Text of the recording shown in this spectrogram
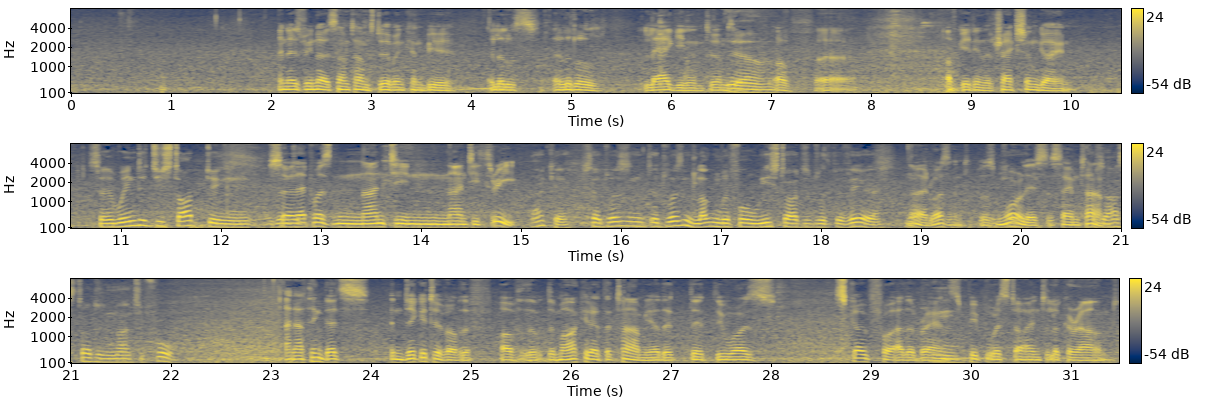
And as we know, sometimes Durban can be a, a little a little lagging in terms Yeah. of of, uh, of getting the traction going. So when did you start doing? So that was 1993. Okay, so it wasn't it wasn't long before we started with Bavaria. No, it wasn't. It was more or less the same Because time. I started in '94. And I think that's indicative of the of the, the market at the time. You know that, that there was scope for other brands. Mm. People were starting to look around.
